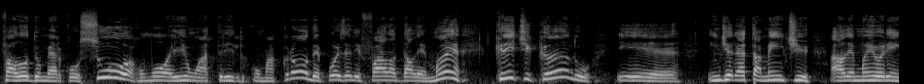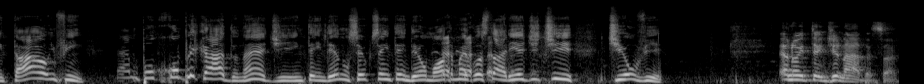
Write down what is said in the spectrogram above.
falou do Mercosul, arrumou aí um atrito com o Macron, depois ele fala da Alemanha, criticando eh, indiretamente a Alemanha Oriental, enfim. É um pouco complicado, né, de entender. Não sei o que você entendeu, Mota, mas gostaria de te, te ouvir. Eu não entendi nada, sabe?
